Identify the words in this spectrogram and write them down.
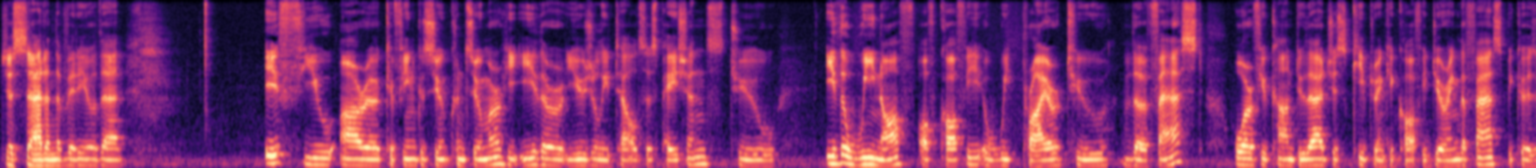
just said in the video that if you are a caffeine consu consumer, he either usually tells his patients to either wean off of coffee a week prior to the fast or if you can't do that just keep drinking coffee during the fast because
